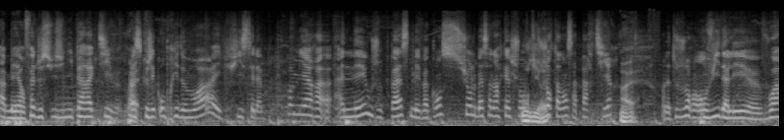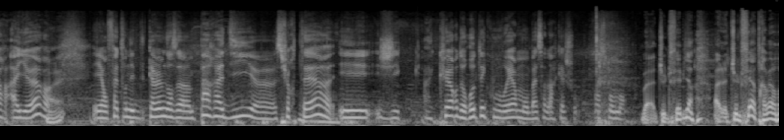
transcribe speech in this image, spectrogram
Ah, mais en fait, je suis une hyperactive. Voilà Ouais. ce que j'ai compris de moi. Et puis, c'est la première année où je passe mes vacances sur le bassin d'Arcachon. On J'ai toujours tendance à partir. Ouais. On a toujours envie d'aller euh, voir ailleurs. Ouais. Et en fait, on est quand même dans un paradis euh, sur Terre. Et j'ai à cœur de redécouvrir mon bassin d'Arcachon en ce moment. Bah, tu le fais bien. Ah, Tu le fais à travers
